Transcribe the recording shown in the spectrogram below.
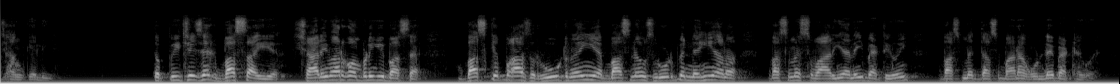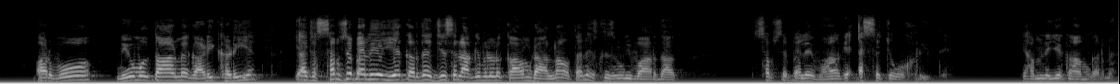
جھنگ کے لیے۔ تو پیچھے سے ایک بس آئی ہے۔ شالیمار کمپنی کی بس ہے۔ بس کے پاس روٹ نہیں ہے۔ بس نے اس روٹ پہ نہیں آنا۔ بس میں سواریاں نہیں بیٹھی ہوئیں۔ بس میں دس بارہ گنڈے بیٹھے ہوئے۔ اور وہ نیو ملتان میں گاڑی کھڑی ہے۔ اچھا سب سے پہلے یہ کرتے ہیں، جس علاقے میں انہوں نے کام ڈالنا ہوتا ہے نا، اس قسم کی واردات، سب سے پہلے وہاں کے ایس ایچ او کو خریدتے ہیں کہ ہم نے یہ کام کرنا ہے۔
